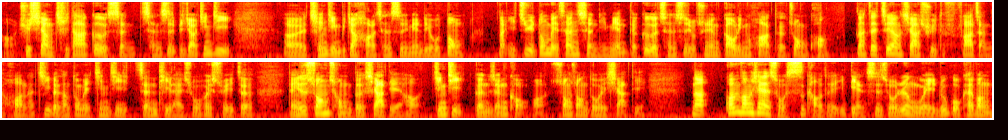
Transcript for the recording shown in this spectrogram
哦，去向其他各省城市比较经济，呃，前景比较好的城市里面流动。那以至于东北三省里面的各个城市有出现高龄化的状况。那再这样下去的发展的话呢，基本上东北经济整体来说会随着等于是双重的下跌哈，经济跟人口啊双双都会下跌。那官方现在所思考的一点是说，认为如果开放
